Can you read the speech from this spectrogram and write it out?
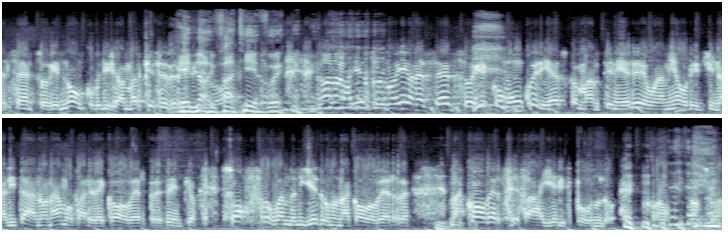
nel senso che non come diceva il Marchese del eh no, infatti no, no, io sono io nel senso che comunque riesco a mantenere una mia originalità, non amo fare le cover per esempio, soffro quando mi chiedono una cover, ma cover se fai? Gli rispondo, ecco, non, so,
